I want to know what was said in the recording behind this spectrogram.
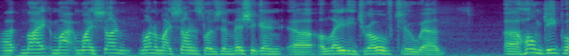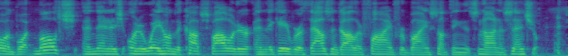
Uh, my, my my son, one of my sons lives in Michigan. Uh, a lady drove to uh, uh Home Depot and bought mulch, and then on her way home, the cops followed her and they gave her a thousand dollar fine for buying something that's non-essential.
